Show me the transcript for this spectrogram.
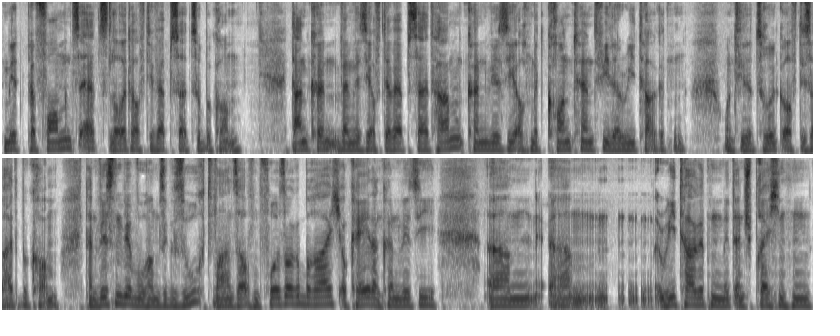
mit Performance Ads Leute auf die Website zu bekommen. Dann können, wenn wir sie auf der Website haben, können wir sie auch mit Content wieder retargeten und wieder zurück auf die Seite bekommen. Dann wissen wir, wo haben sie gesucht, waren sie auf dem Vorsorgebereich, okay, dann können wir sie ähm, ähm, retargeten mit entsprechenden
